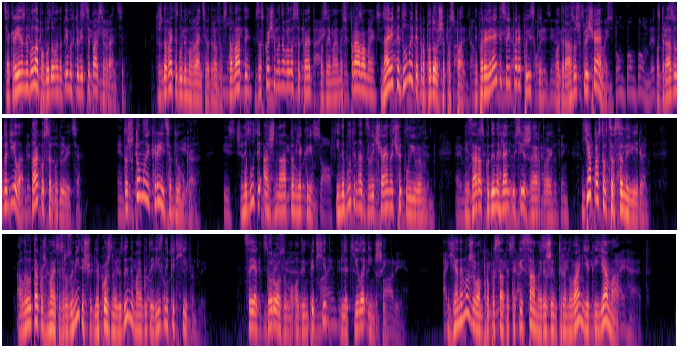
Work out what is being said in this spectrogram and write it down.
Ця країна не була побудована тими, хто відсипався вранці. Тож давайте будемо вранці одразу вставати, заскочимо на велосипед, позаймаємось вправами. Навіть не думайте про подовше поспати. Не перевіряйте свої переписки. Одразу ж включаємось. Одразу до діла. Так усе будується. Тож в тому і криється думка не бути аж надто м'яким і не бути надзвичайно чутливим. І зараз, куди не глянь, усі жертви. Я просто в це все не вірю. Але ви також маєте зрозуміти, що для кожної людини має бути різний підхід. Це як до розуму один підхід, для тіла інший. Я не можу вам прописати такий самий режим тренувань, який я мав,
